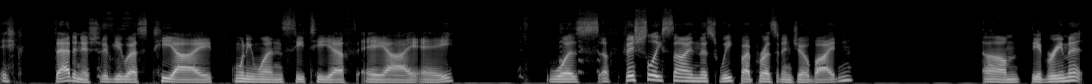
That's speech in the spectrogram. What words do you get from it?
that initiative, USTI 21 CTFAIA, was officially signed this week by President Joe Biden. Um, the agreement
